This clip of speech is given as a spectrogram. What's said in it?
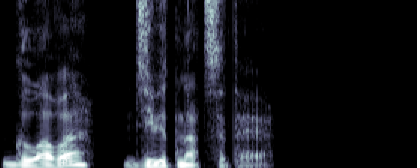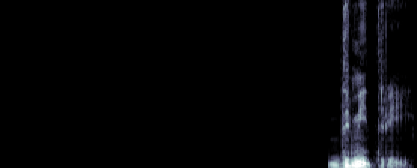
Глава 19 Дмитрий.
